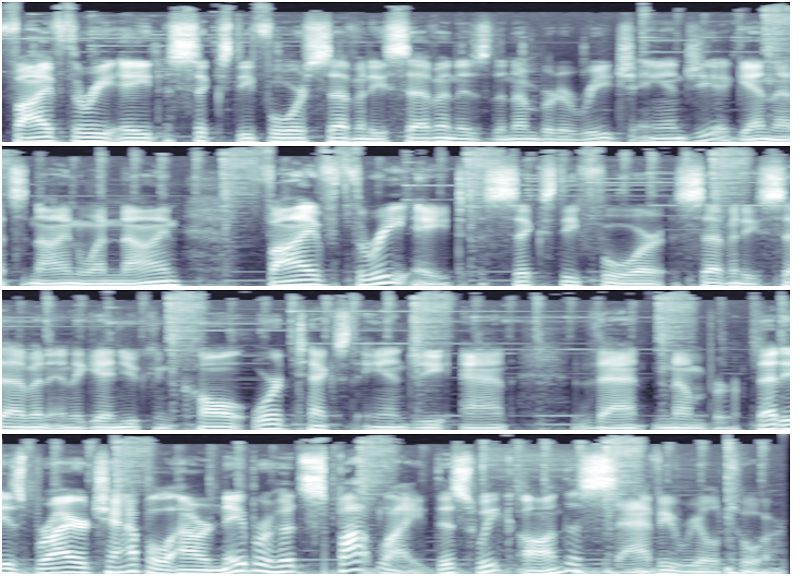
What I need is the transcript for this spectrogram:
538 6477 is the number to reach Angie. Again, that's 919 538 6477. And again, you can call or text Angie at that number. That is Briar Chapel, our neighborhood spotlight this week on the Savvy Realtor.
